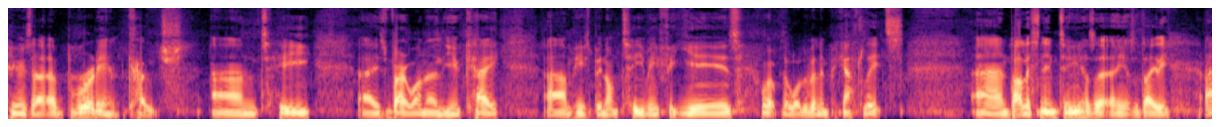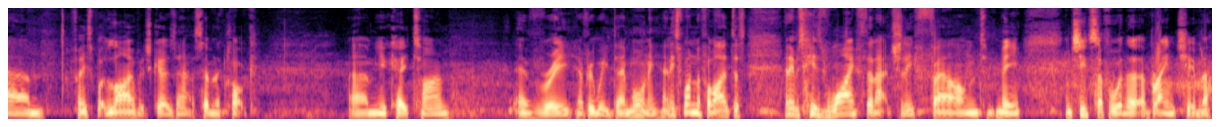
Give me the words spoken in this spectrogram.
who's a, a brilliant coach, and he uh, is very well known in the UK. Um, he's been on TV for years, worked with a lot of Olympic athletes, and I listen into. He has a he has a daily um, Facebook Live which goes out at seven o'clock um, UK time every every weekday morning, and it's wonderful. I just and it was his wife that actually found me, and she'd suffered with a, a brain tumor,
